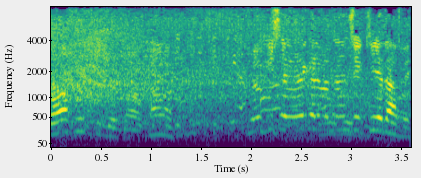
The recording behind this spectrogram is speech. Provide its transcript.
Büyük gidiyoruz abi. Yok işte eve gelmeden önceki yer abi.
